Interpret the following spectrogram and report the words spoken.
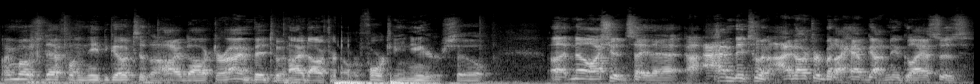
I most definitely need to go to the eye doctor. I haven't been to an eye doctor in over 14 years, so. Uh, no, I shouldn't say that. I, I haven't been to an eye doctor, but I have got new glasses.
